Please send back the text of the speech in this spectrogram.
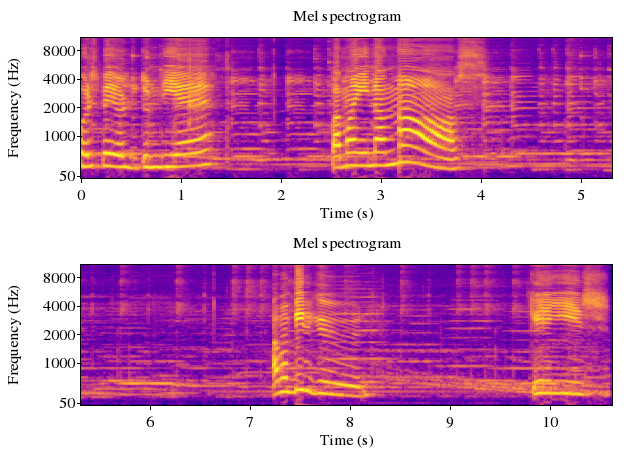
Polis bey öldürdüm diye bana inanmaz. Ama bir gün gelir.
